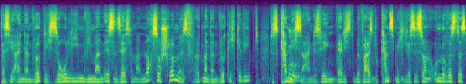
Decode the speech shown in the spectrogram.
Dass sie einen dann wirklich so lieben, wie man ist. Und selbst wenn man noch so schlimm ist, wird man dann wirklich geliebt? Das kann nicht Mhm. sein. Deswegen werde ich es dir beweisen. Du kannst mich nicht. Das ist so ein unbewusstes,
